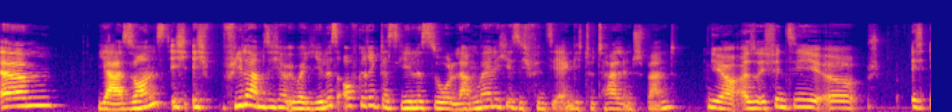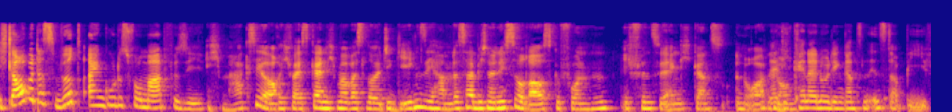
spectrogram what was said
ähm, ja, sonst, ich, ich, viele haben sich ja über Jelis aufgeregt, dass Jelis so langweilig ist. Ich finde sie eigentlich total entspannt. Ja, also ich finde sie. Äh, ich, ich glaube, das wird ein gutes Format für sie. Ich mag sie auch. Ich weiß gar nicht mal, was Leute gegen sie haben. Das habe ich noch nicht so rausgefunden. Ich finde sie eigentlich ganz in Ja, Ordnung. die kennen ja nur den ganzen Insta-Beef.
